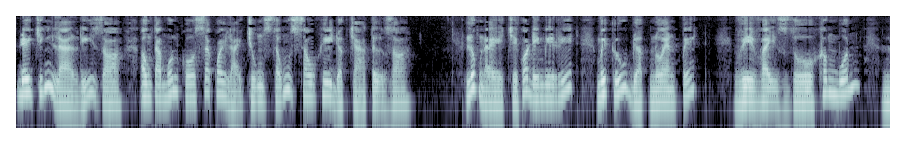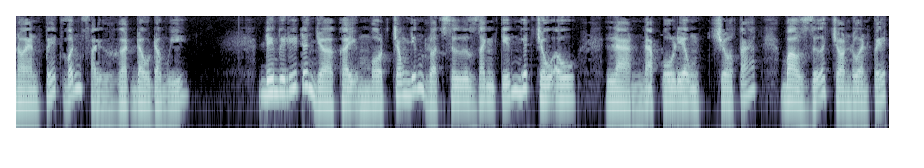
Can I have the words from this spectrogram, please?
Đây chính là lý do ông ta muốn cô sẽ quay lại chung sống sau khi được trả tự do. Lúc này chỉ có Demirit mới cứu được Noel Pet. Vì vậy dù không muốn, Noel Pet vẫn phải gật đầu đồng ý. Demirit đã nhờ cậy một trong những luật sư danh tiếng nhất châu Âu là Napoleon Chotat bào giữa cho Noel Pet.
